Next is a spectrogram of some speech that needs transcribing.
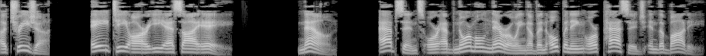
Atresia. Atresia. Noun. Absence or abnormal narrowing of an opening or passage in the body.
